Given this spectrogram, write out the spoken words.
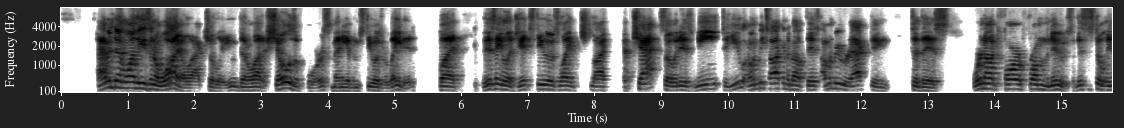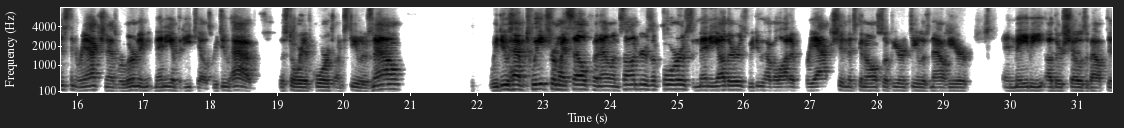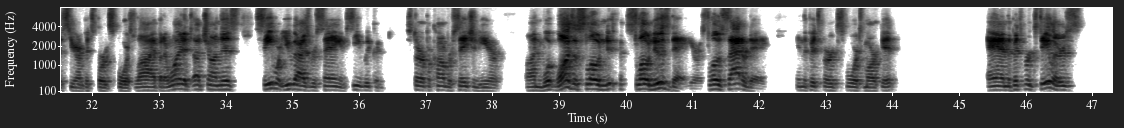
Haven't done one of these in a while, actually. We've done a lot of shows, of course, many of them Steelers related, but this is a legit Steelers live, live chat. So it is me to you. I'm going to be talking about this. I'm going to be reacting to this we're not far from the news. So this is still instant reaction as we're learning many of the details. We do have the story, of course, on Steelers Now. We do have tweets from myself and Alan Saunders, of course, and many others. We do have a lot of reaction that's going to also appear in Steelers Now here and maybe other shows about this here on Pittsburgh Sports Live. But I wanted to touch on this, see what you guys were saying, and see if we could stir up a conversation here on what was a slow, slow news day here, a slow Saturday in the Pittsburgh sports market. And the Pittsburgh Steelers,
